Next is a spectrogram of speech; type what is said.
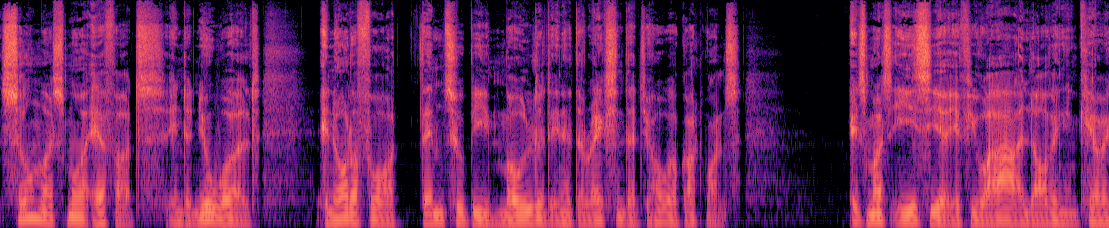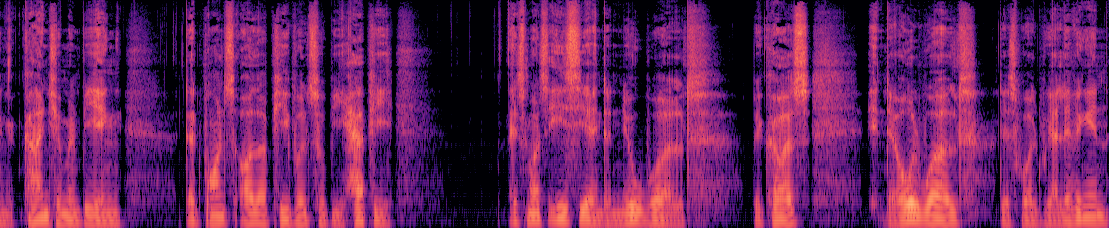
so much more effort in the new world in order for them to be molded in a direction that Jehovah God wants. It's much easier if you are a loving and caring, kind human being that wants other people to be happy. It's much easier in the new world because in the old world, this world we are living in,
